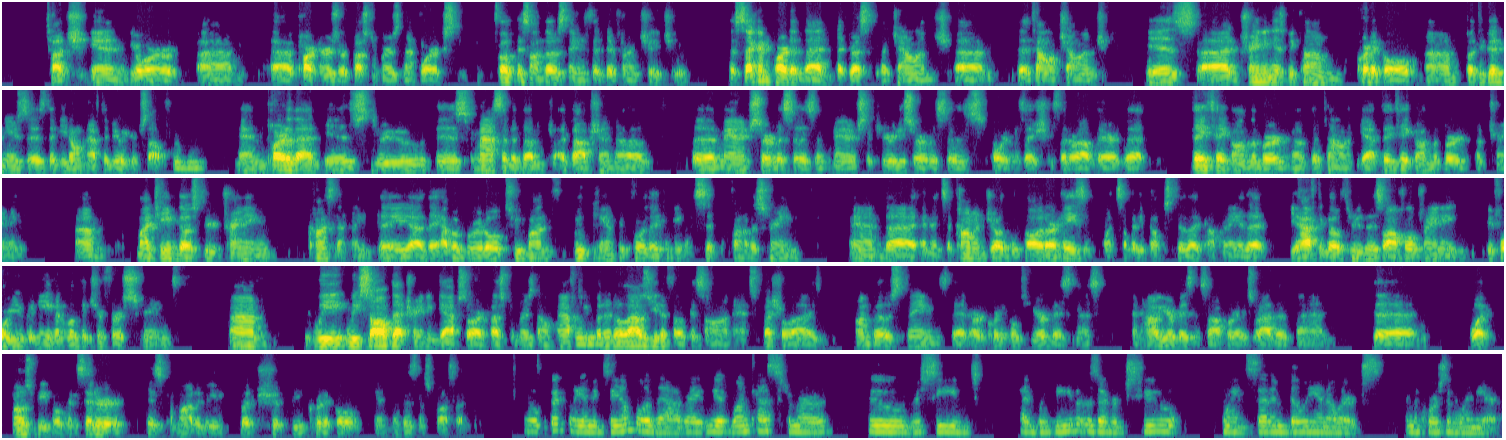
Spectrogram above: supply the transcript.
touch in your um, uh, partners or customers networks, focus on those things that differentiate you. The second part of that addresses the challenge, um, the talent challenge, is uh, training has become critical. Um, but the good news is that you don't have to do it yourself. Mm -hmm. And part of that is through this massive ad adoption of the managed services and managed security services organizations that are out there that they take on the burden of the talent gap. They take on the burden of training. Um, my team goes through training constantly. They uh, they have a brutal two month boot camp before they can even sit in front of a screen. And uh, and it's a common joke. We call it our hazing when somebody comes to the company that you have to go through this awful training before you can even look at your first screens. Um, we we solve that training gap so our customers don't have to, mm-hmm. but it allows you to focus on and specialize on those things that are critical to your business and how your business operates rather than the what most people consider is commodity but should be critical in the business process. Well, quickly, an example of that, right? We had one customer who received, I believe it was over 2.7 billion alerts in the course of one year.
